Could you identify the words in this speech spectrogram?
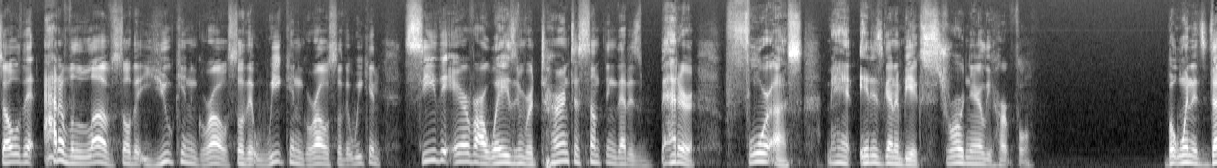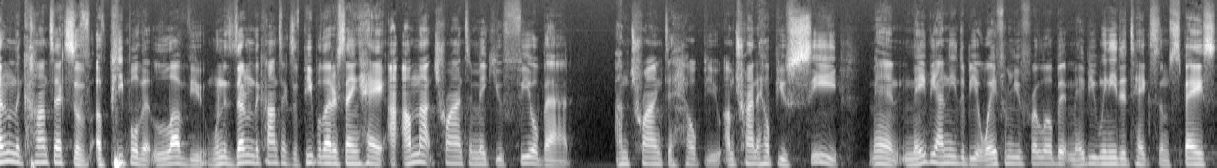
so that out of love, so that you can grow, so that we can grow, so that we can see the error of our ways and return to something that is better for us, man, it is going to be extraordinarily hurtful. But when it's done in the context of, of people that love you, when it's done in the context of people that are saying, hey, I, I'm not trying to make you feel bad, I'm trying to help you. I'm trying to help you see, man, maybe I need to be away from you for a little bit. Maybe we need to take some space.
